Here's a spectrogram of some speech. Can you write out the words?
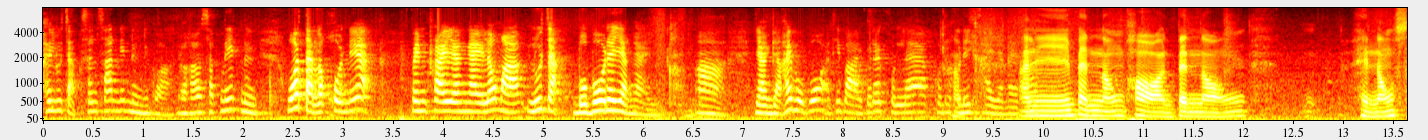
ให้รู้จักสั้นๆนิดนึงดีกว่านะคะสักนิดนึงว่าแต่ละคนเนี่ยเป็นใครยังไงแล้วมารู้จักโบโบได้ยังไงอ่าอย่างอยากให้โบโบอธิบายก็ได้คนแรกคนคนนี้ใครยังไงคะอันนี้เป็นน้องพรเป็นน้องเห็นน้องส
